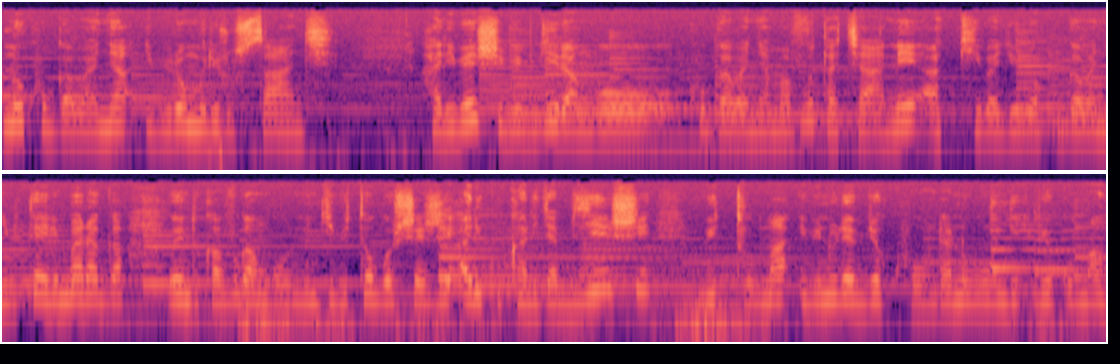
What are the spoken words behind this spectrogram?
no kugabanya ibiro muri rusange. Hari benshi bibwira ngo kugabanya amavuta cyane akibagirwa kugabanya ibitera imbaraga wenda ukavuga ngo njye ibitogosheje ariko ukarya byinshi bituma ibinure byo ku nda n'ubundi bigumaho.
